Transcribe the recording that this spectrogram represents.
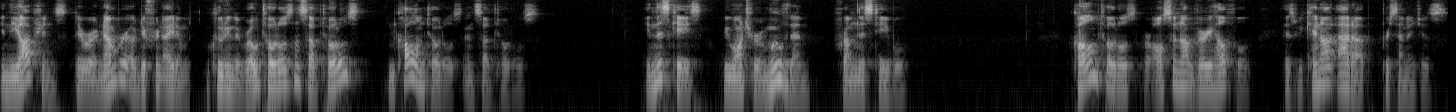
In the options, there are a number of different items, including the row totals and subtotals, and column totals and subtotals. In this case, we want to remove them from this table. Column totals are also not very helpful as we cannot add up percentages.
